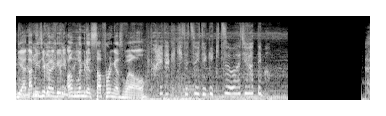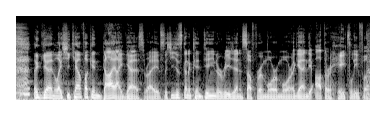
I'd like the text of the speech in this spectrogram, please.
Yeah, that means you're gonna get unlimited suffering as well. Again, like she can't fucking die, I guess, right? So she's just gonna continue to regen and suffer more and more. Again, the author hates Leafa.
